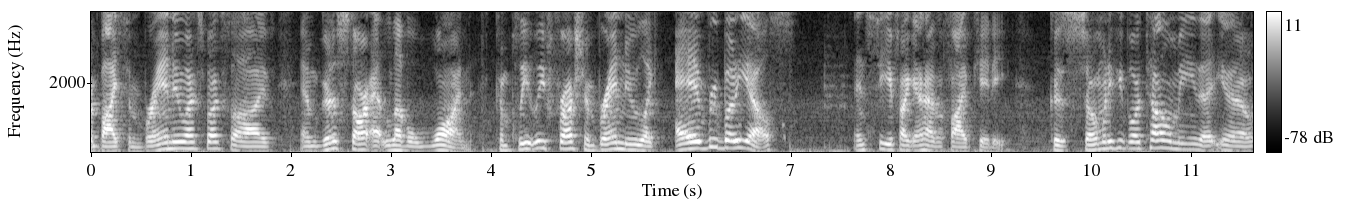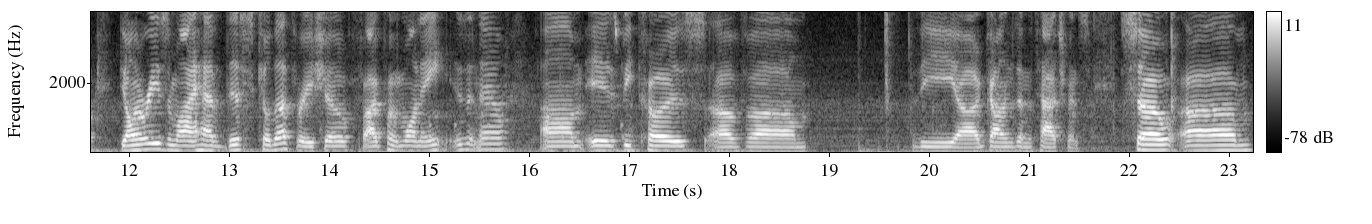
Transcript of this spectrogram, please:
to buy some brand new Xbox Live, and I'm to start at level 1 completely fresh and brand new like everybody else and see if I can have a 5 KD. Because so many people are telling me that, you know, the only reason why I have this kill death ratio, 5.18 is it now, um, is because of um, the uh, guns and attachments. So, um,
